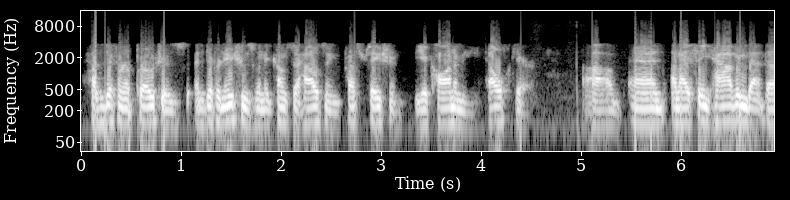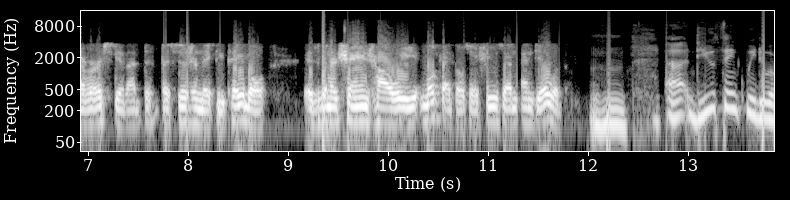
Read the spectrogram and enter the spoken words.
has different approaches and different issues when it comes to housing, transportation, the economy, healthcare. Um, and, and I think having that diversity at that decision making table is going to change how we look at those issues and, and deal with them. Mm-hmm. Uh, do you think we do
